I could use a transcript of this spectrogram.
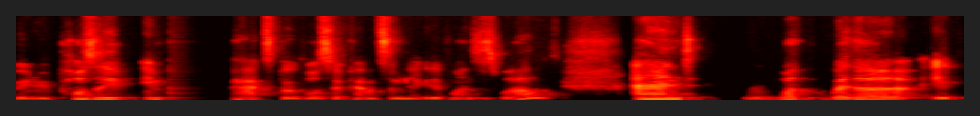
you positive impacts, but we've also found some negative ones as well. And what, whether it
